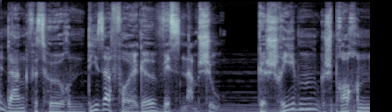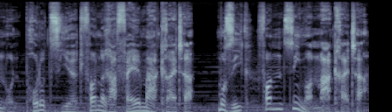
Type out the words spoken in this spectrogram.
Vielen Dank fürs Hören dieser Folge Wissen am Schuh. Geschrieben, gesprochen und produziert von Raphael Markreiter. Musik von Simon Markreiter.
